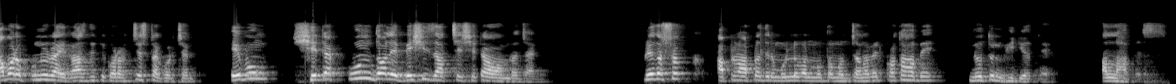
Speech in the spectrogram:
আবারও পুনরায় রাজনীতি করার চেষ্টা করছেন। এবং সেটা কোন দলে বেশি যাচ্ছে সেটাও আমরা জানি। প্রিয় দর্শক, আপনারা আপনাদের মূল্যবান মতামত জানাবেন। কথা হবে নতুন ভিডিওতে। আল্লাহ হাফেজ।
